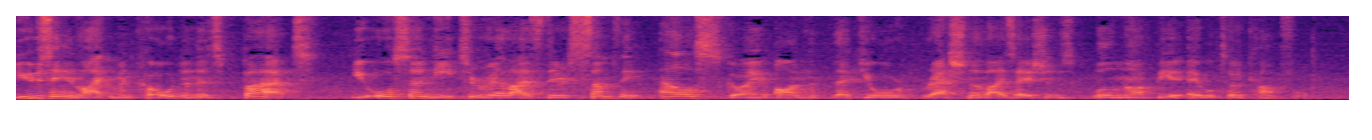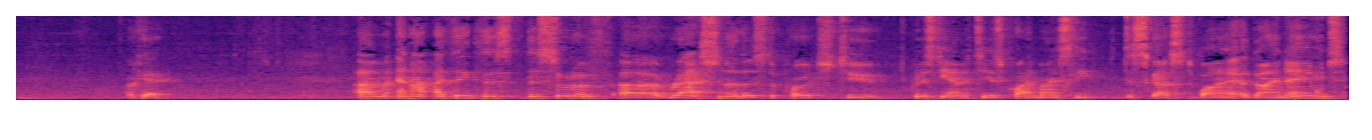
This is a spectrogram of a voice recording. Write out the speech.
using Enlightenment coordinates, but you also need to realize there's something else going on that your rationalizations will not be able to account for. Okay. Um, and I, I, think this, this sort of uh, rationalist approach to Christianity is quite nicely discussed by a guy named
